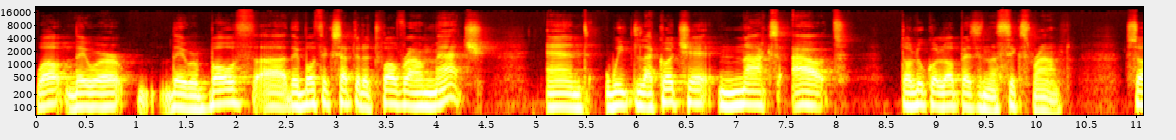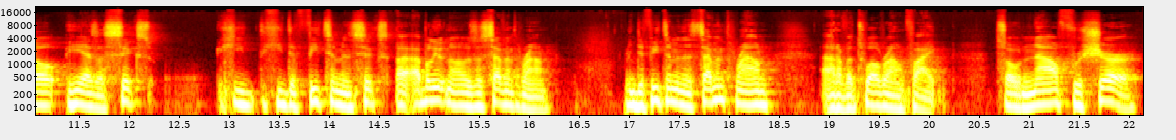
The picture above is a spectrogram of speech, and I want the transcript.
Well, they were they were both uh, they both accepted a 12 round match, and Huitlacoche knocks out Toluco Lopez in the sixth round. So he has a six. He he defeats him in six. Uh, I believe no, it was a seventh round. He defeats him in the seventh round out of a 12 round fight. So now for sure,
